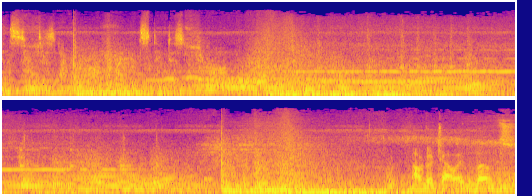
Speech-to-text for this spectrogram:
instinct is never wrong. My instinct is never wrong. I'll go tally the votes.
